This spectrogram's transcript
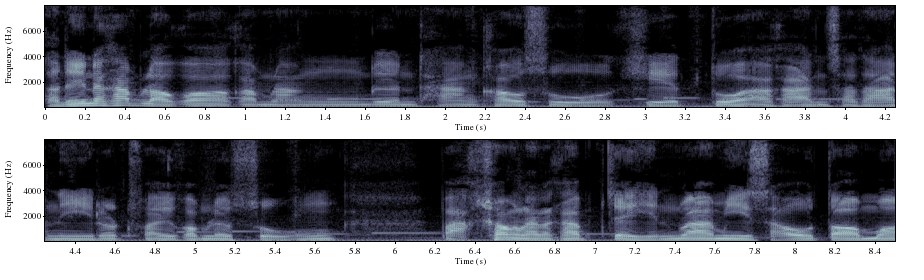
ตอนนี้นะครับเราก็กำลังเดินทางเข้าสู่เขตตัวอาคารสถานีรถไฟความเร็วสูง ปากช่องแล้วนะครับ จะเห็นว่ามีเสาตอหม้อ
